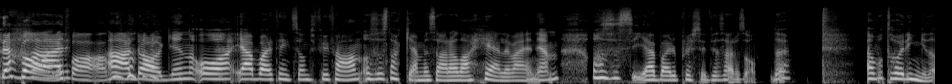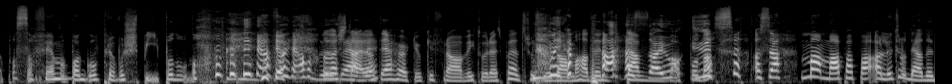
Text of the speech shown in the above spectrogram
Det her er dagen, og jeg bare tenkte sånn, fy faen. Og så snakker jeg med Sara da hele veien hjem, og så sier jeg bare plutselig til Sara sånn, du, jeg må ta og ringe deg på, Saff. Jeg må bare gå og prøve å spy på do nå. Hadde det verste er at jeg hørte jo ikke fra Victoria etterpå. Jeg trodde dama hadde daua på dass. Altså, Mamma og pappa alle trodde jeg hadde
